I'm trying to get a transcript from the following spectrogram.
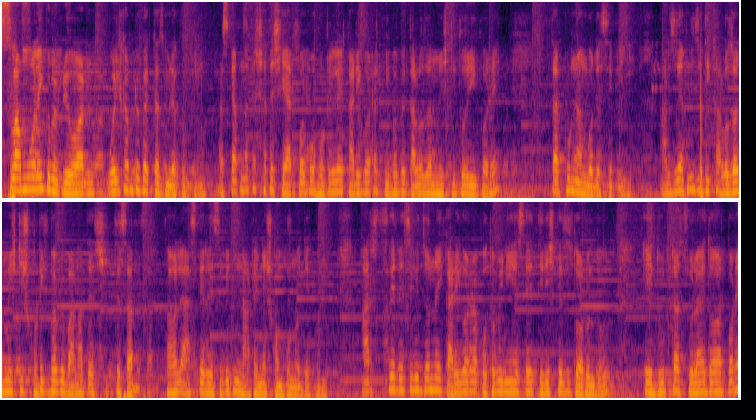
আসসালামু আলাইকুম everyone, welcome to back Tazmira cooking. আজকে আপনাদের সাথে শেয়ার করব হোটেলের কারিগররা কীভাবে কালোজাম মিষ্টি তৈরি করে, তার পূর্ণাঙ্গ রেসিপি আর যদি আপনি যদি কালোজাম মিষ্টি সঠিকভাবে বানাতে শিখতে চান, তাহলে আজকের রেসিপিটি না টেনে সম্পূর্ণ দেখুন। আর আজকের রেসিপির জন্য এই কারিগররা প্রথমে নিয়েছে তিরিশ কেজি তরল দুধ। এই দুধটা চুলায় দেওয়ার পরে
